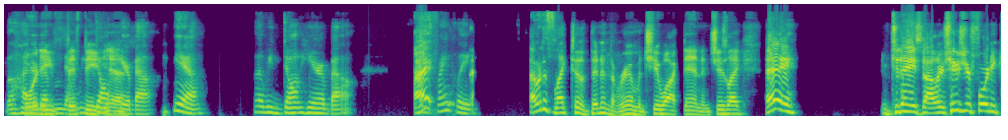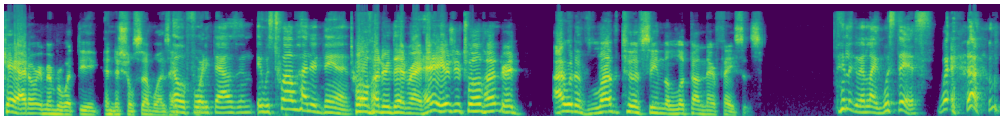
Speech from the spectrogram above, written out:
100 40, of them that 50, we don't yeah. hear about. Yeah, that we don't hear about. I And frankly, I would have liked to have been in the room and she walked in and she's like, Hey, today's dollars, here's your 40K. I don't remember what the initial sum was. oh, 40,000. It was 1,200 then. 1200 then, right? Hey, here's your 1200. I would have loved to have seen the look on their faces. They look at it like, what's this? What?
